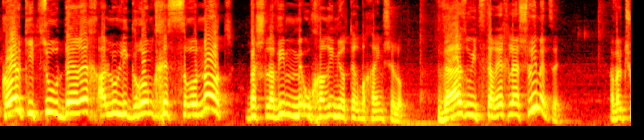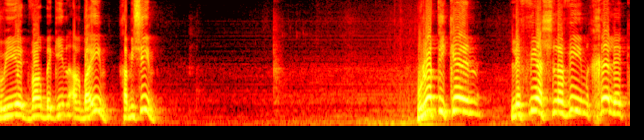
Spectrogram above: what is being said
כל קיצור דרך עלול לגרום חסרונות בשלבים מאוחרים יותר בחיים שלו. ואז הוא יצטרך להשלים את זה. אבל כשהוא יהיה כבר בגיל 40, 50, הוא לא תיקן לפי השלבים חלק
